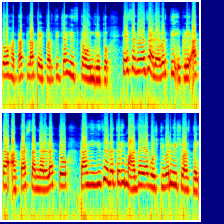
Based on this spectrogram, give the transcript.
तो हातातला पेपर तिच्या हिसकावून घेतो. हे सगळं झाल्यावरती इकडे आता आकाश सांगायला लागतो काहीही झालं तरी माझा या गोष्टीवर विश्वास नाही.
